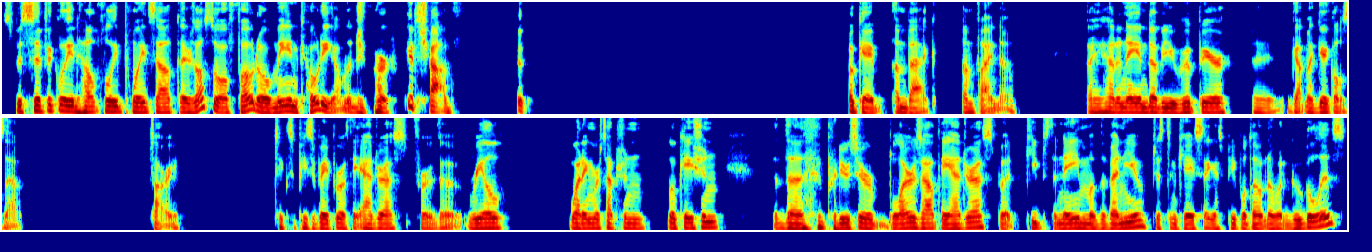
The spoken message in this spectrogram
specifically and helpfully points out there's also a photo of me and Kody on the jar. Good job. okay, I'm back. I'm fine now. I had an A&W root beer. I got my giggles out. Sorry. Takes a piece of paper with the address for the real wedding reception location. The producer blurs out the address but keeps the name of the venue just in case I guess people don't know what Google is.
